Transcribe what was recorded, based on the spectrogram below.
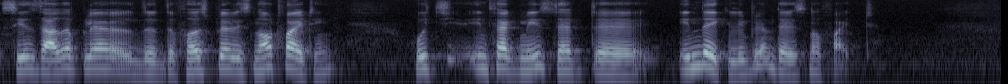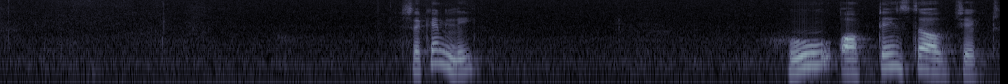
since the other player the, the first player is not fighting which in fact means that uh, in the equilibrium there is no fight. Secondly, who obtains the object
